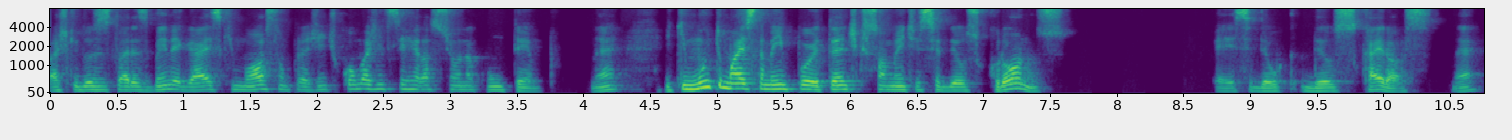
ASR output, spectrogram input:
acho que duas histórias bem legais que mostram para a gente como a gente se relaciona com o tempo, né? E que muito mais também importante que somente esse Deus Cronos é esse Deus, Kairos, né?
